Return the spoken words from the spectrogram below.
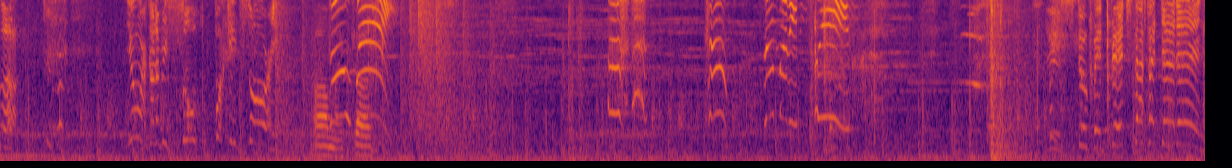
Ah. You are gonna be so fucking sorry. Oh my Go god. Away! Bitch, that's a dead end.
